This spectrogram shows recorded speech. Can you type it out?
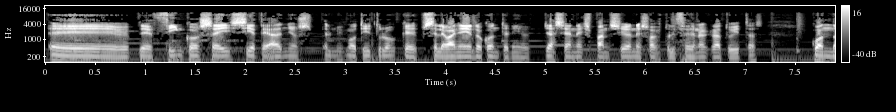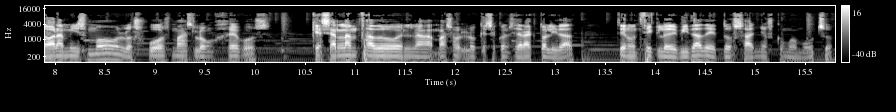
Eh, de 5, 6, 7 años el mismo título que se le va añadiendo contenido, ya sean expansiones o actualizaciones gratuitas, cuando ahora mismo los juegos más longevos que se han lanzado en la más lo que se considera actualidad tienen un ciclo de vida de dos años como mucho.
